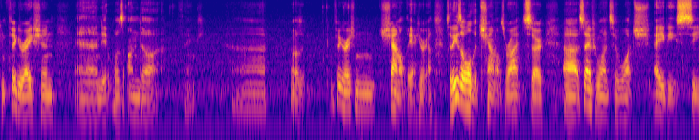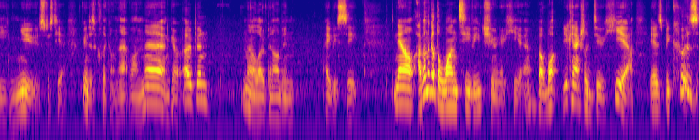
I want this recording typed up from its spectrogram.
configuration, and it was under, I think, uh, what was it? Configuration channel. Yeah, here we are. So these are all the channels, right? So, uh, say if we wanted to watch ABC News, just here, we can just click on that one there and go open, and then it'll open up in ABC. Now, I've only got the one TV tuner here, but what you can actually do here is because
